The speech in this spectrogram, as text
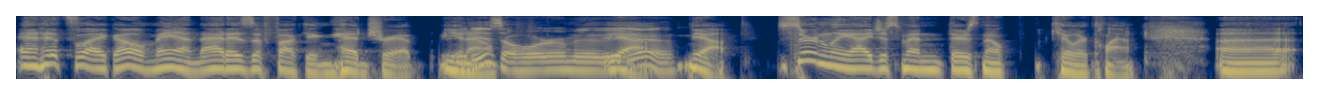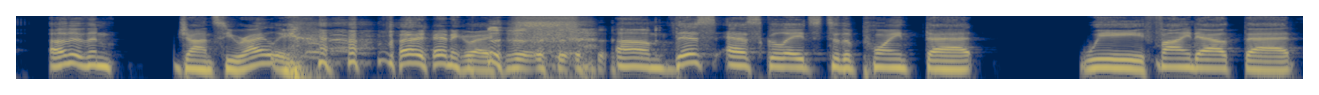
And it's like, oh man, that is a fucking head trip. You It know? it is a horror movie. yeah, Yeah. yeah. Certainly, I just meant there's no killer clown, uh, other than John C. Reilly. but anyway, um, this escalates to the point that we find out that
